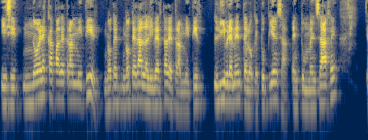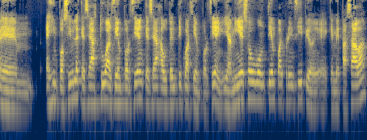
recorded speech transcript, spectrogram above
Y si no eres capaz de transmitir, no te, no te das la libertad de transmitir libremente lo que tú piensas en tus mensajes, eh, es imposible que seas tú al 100%, que seas auténtico al 100%. Y a mí eso hubo un tiempo al principio eh, que me pasaba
